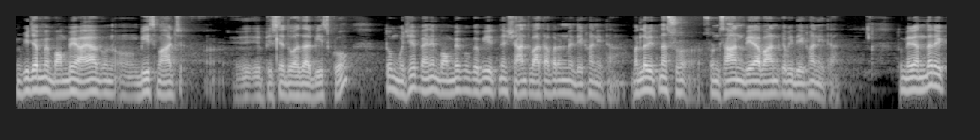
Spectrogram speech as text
क्योंकि जब मैं बॉम्बे आया 20 मार्च पिछले 2020 को तो मुझे, मैंने बॉम्बे को कभी इतने शांत वातावरण में देखा नहीं था मतलब इतना सुनसान, बेआबान कभी देखा नहीं था। तो मेरे अंदर एक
